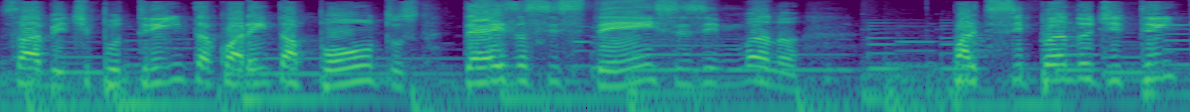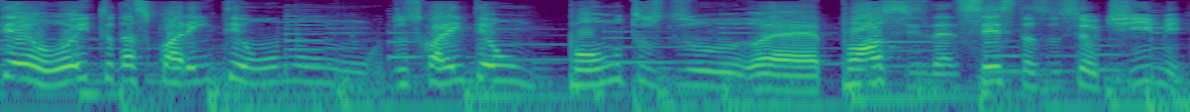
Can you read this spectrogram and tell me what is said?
sabe, tipo 30, 40 pontos, 10 assistências e, mano, participando de 38 das 41 dos 41 pontos do é, posses, né, cestas do seu time.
